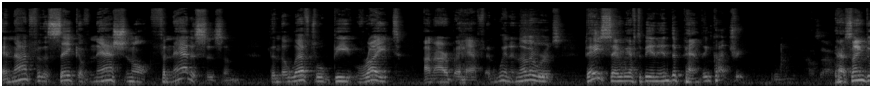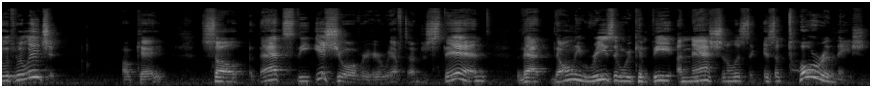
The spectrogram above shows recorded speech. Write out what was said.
and not for the sake of national fanaticism, then the left will be right on our behalf and win. In other words, they say we have to be an independent country. Mm-hmm. How's that? It has something to do with religion. Okay? So that's the issue over here. We have to understand that the only reason we can be a nationalistic is a Torah nation.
